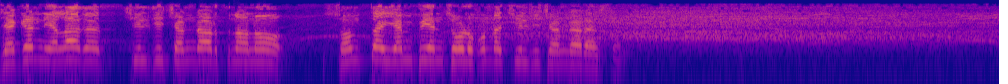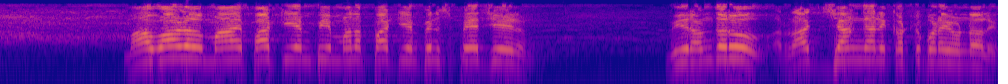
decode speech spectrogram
జగన్ ఎలాగ చీల్చి చెండాడుతున్నానో సొంత ఎంపీ అని చూడకుండా చీల్చి చెండాడేస్తాను మా వాడు మా పార్టీ ఎంపీ మన పార్టీ ఎంపీని స్పేర్ చేయను. వీరందరూ రాజ్యాంగానికి కట్టుబడి ఉండాలి.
